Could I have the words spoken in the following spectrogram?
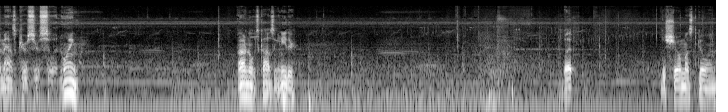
that mouse cursor is so annoying. I don't know what's causing it either. But the show must go on.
